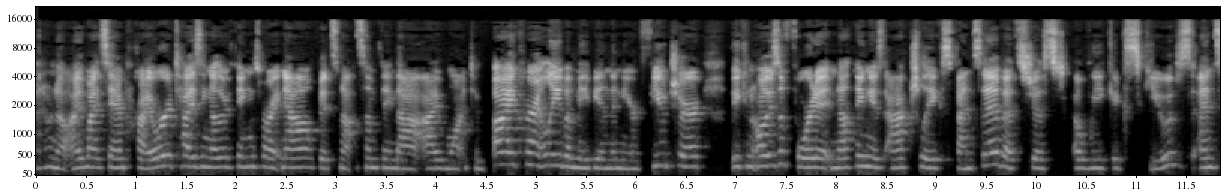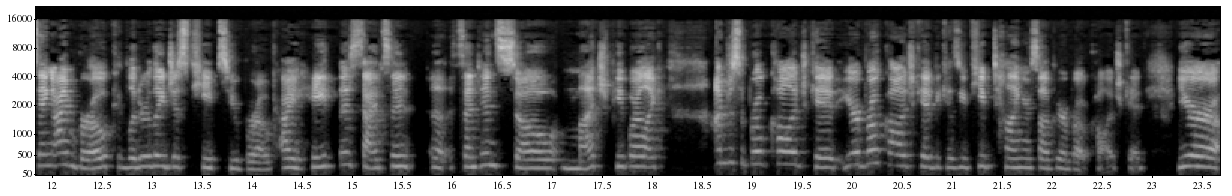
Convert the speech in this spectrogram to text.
I don't know, I might say I'm prioritizing other things right now if it's not something that I want to buy currently, but maybe in the near future. But you can always afford it. Nothing is actually expensive. It's just a weak excuse. And saying I'm broke literally just keeps you broke. I hate this sentence, uh, sentence so much. People are like, I'm just a broke college kid. You're a broke college kid because you keep telling yourself you're a broke college kid. You're,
